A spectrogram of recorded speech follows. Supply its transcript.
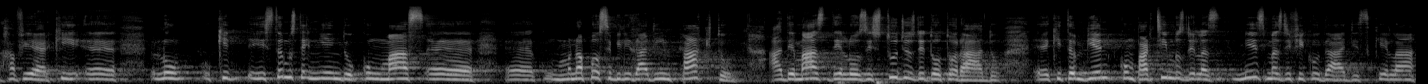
Javier, que eh, lo, que estamos tendo com mais eh, eh, uma possibilidade de impacto, además de los estudos de doutorado, eh, que também compartimos de las mesmas dificuldades que a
